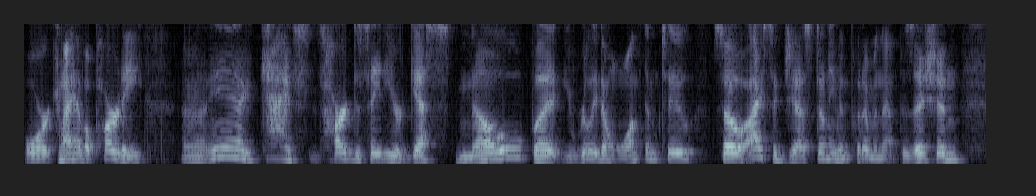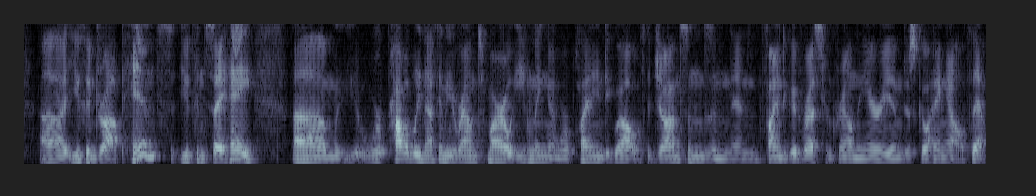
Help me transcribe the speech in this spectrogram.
or "Can I have a party?" Uh, yeah, God, it's, it's hard to say to your guests no, but you really don't want them to. So I suggest don't even put them in that position. Uh, you can drop hints. You can say, "Hey, um, we're probably not going to be around tomorrow evening, and we're planning to go out with the Johnsons and, and find a good restaurant around the area and just go hang out with them."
